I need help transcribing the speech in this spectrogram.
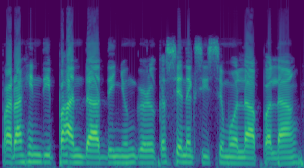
Parang hindi pa handa din yung girl kasi nagsisimula pa lang.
